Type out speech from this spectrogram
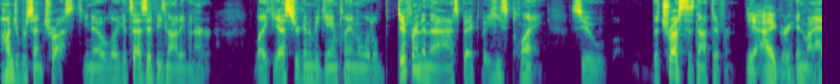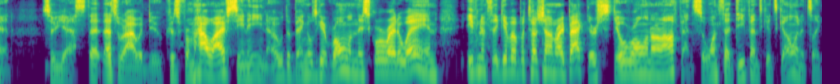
100% trust, you know, like it's as if he's not even hurt. Like, yes, you're going to be game planning a little different in that aspect, but he's playing. So the trust is not different yeah, I agree. in my head. So yes, that that's what I would do. Because from how I've seen it, you know, the Bengals get rolling, they score right away, and even if they give up a touchdown right back, they're still rolling on offense. So once that defense gets going, it's like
